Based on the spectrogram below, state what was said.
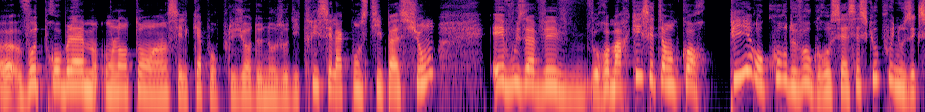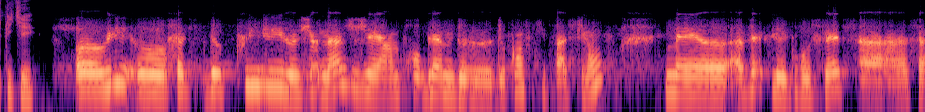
euh, votre problème, on l'entend, hein, c'est le cas pour plusieurs de nos auditrices, c'est la constipation. Et vous avez remarqué que c'était encore pire au cours de vos grossesses. Est-ce que vous pouvez nous expliquer? Euh, oui, euh, en fait, depuis le jeune âge, j'ai un problème de, constipation. Mais avec les grossesses, ça,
